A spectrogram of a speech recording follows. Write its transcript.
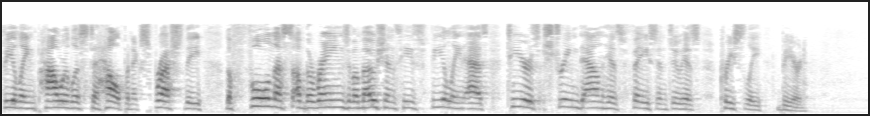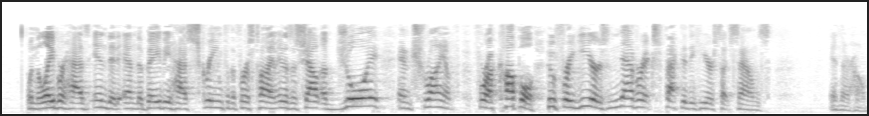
feeling powerless to help and express the, the fullness of the range of emotions he's feeling as tears stream down his face into his priestly beard. When the labor has ended and the baby has screamed for the first time, it is a shout of joy and triumph for a couple who for years never expected to hear such sounds in their home.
